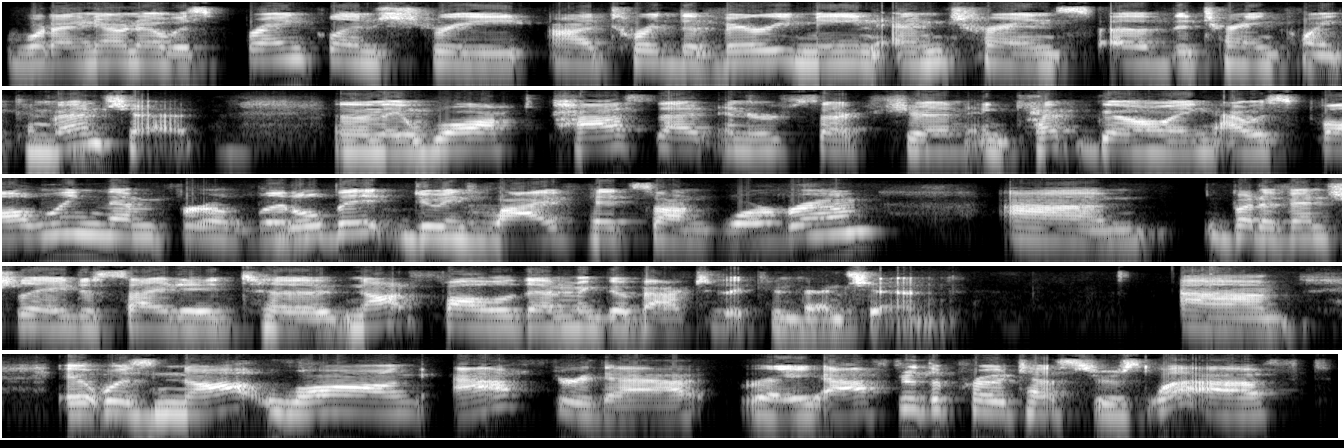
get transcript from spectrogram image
what I now know is Franklin Street uh, toward the very main entrance of the Turning Point Convention. And then they walked past that intersection and kept going. I was following them for a little bit, doing live hits on War Room. Um, but eventually I decided to not follow them and go back to the convention. Um, it was not long after that, right after the protesters left,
